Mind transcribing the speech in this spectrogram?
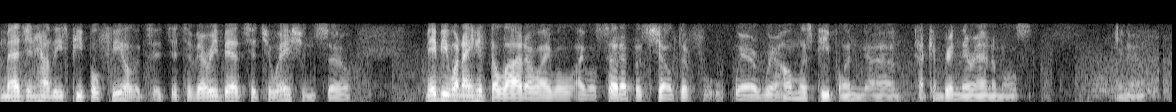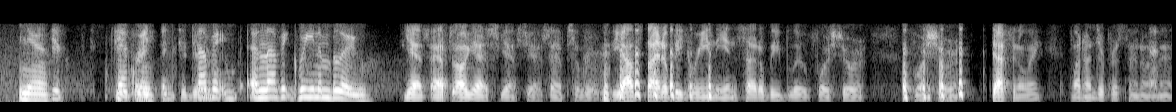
imagine how these people feel. It's it's it's a very bad situation. So, maybe when I hit the lotto, I will I will set up a shelter for, where where homeless people and uh, can bring their animals. You know. Yeah. Be a, be a great thing to do. Have it and have it green and blue. Yes. Ab- oh yes, yes, yes, absolutely. The outside will be green, the inside will be blue for sure, for sure, definitely, one hundred percent on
